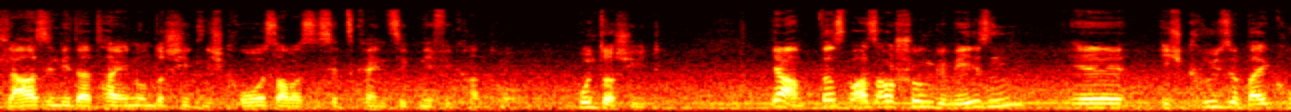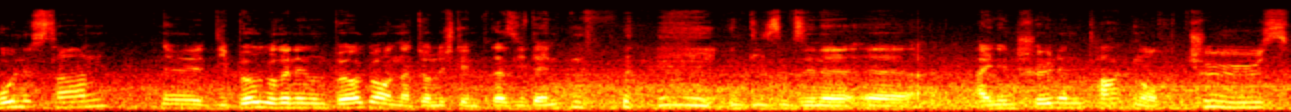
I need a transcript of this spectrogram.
klar sind die Dateien unterschiedlich groß, aber es ist jetzt kein signifikanter Unterschied. Ja, das war es auch schon gewesen. Äh, ich grüße Balkonistan, äh, die Bürgerinnen und Bürger und natürlich den Präsidenten. In diesem Sinne äh, einen schönen Tag noch. Tschüss.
